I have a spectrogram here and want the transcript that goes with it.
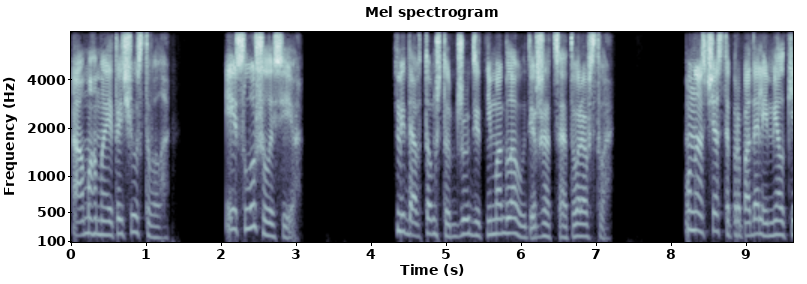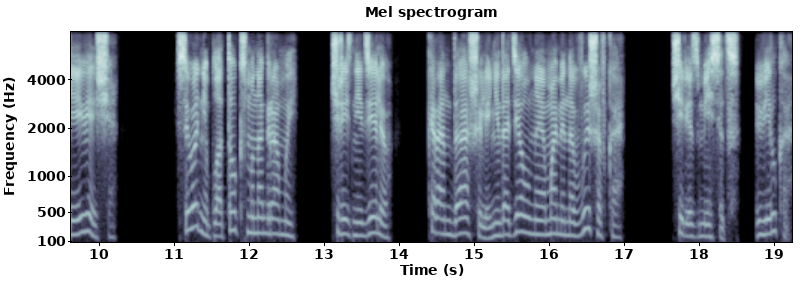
А мама это чувствовала и слушалась ее. Беда в том, что Джудит не могла удержаться от воровства. У нас часто пропадали мелкие вещи. Сегодня платок с монограммой, через неделю карандаш или недоделанная мамина вышивка, через месяц вилка.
